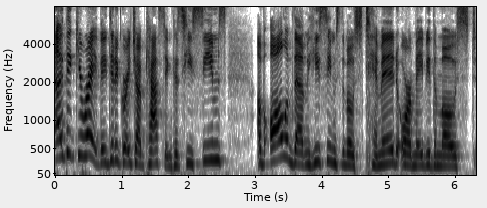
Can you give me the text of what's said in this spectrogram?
I think you're right. They did a great job casting cuz he seems of all of them, he seems the most timid or maybe the most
